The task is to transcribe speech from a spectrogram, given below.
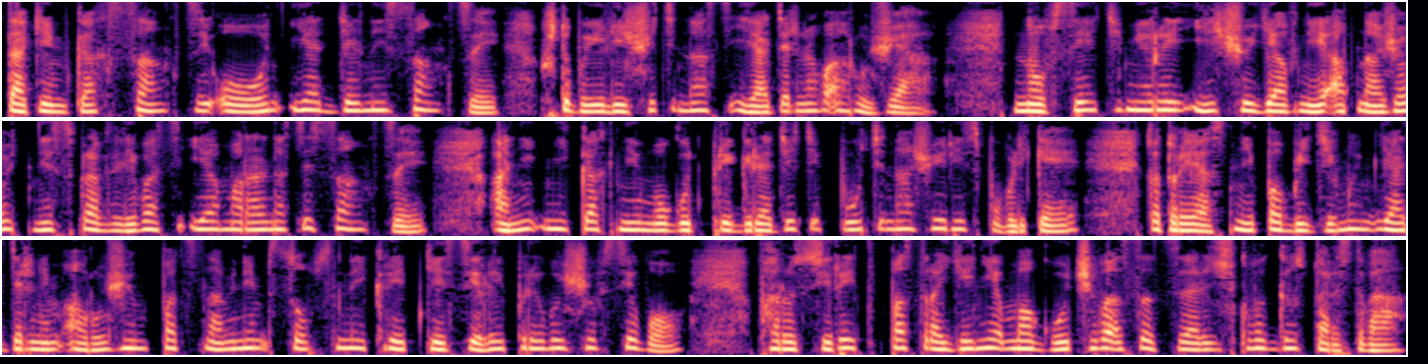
таким как санкции ООН и отдельные санкции, чтобы лишить нас ядерного оружия. Но все эти меры еще явнее обнажают несправедливость и аморальность санкций. Они никак не могут преградить путь нашей республики, которая с непобедимым ядерным оружием под знаменем собственной крепкие силы превыше прежде всего форсирует построение могучего социалистического государства,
